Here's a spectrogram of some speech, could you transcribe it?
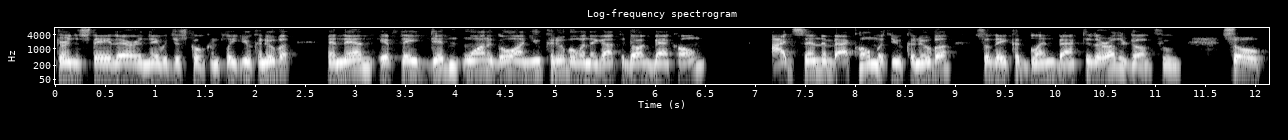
during the stay there, and they would just go complete Eukanuba. And then if they didn't want to go on Eukanuba when they got the dog back home, I'd send them back home with Eukanuba so they could blend back to their other dog food. So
